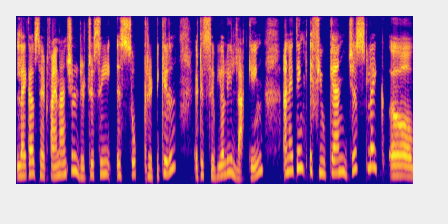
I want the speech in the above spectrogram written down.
like i've said financial literacy is so critical. It is severely lacking. And i think if you can just like uh,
